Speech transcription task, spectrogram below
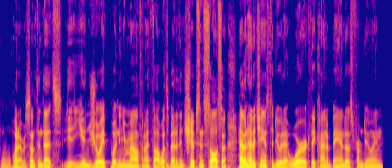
whatever, something that's you, you, enjoy putting in your mouth. And I thought, what's better than chips and salsa? Haven't had a chance to do it at work. They kind of banned us from doing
